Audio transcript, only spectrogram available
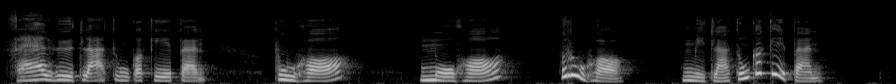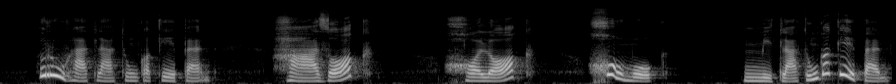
Felhőt látunk a képen. Puha, moha, ruha. Mit látunk a képen? Ruhát látunk a képen. Házak, halak, homok. Mit látunk a képen?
